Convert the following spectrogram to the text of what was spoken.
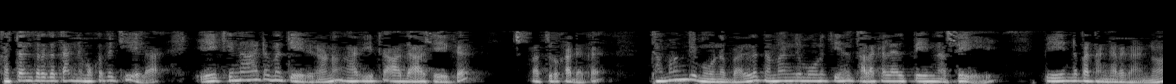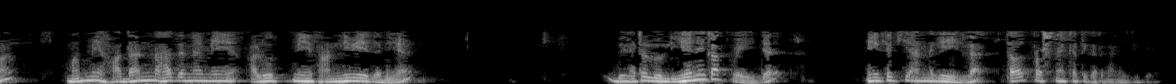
කතන්දර ගතන්නේ මොකද කියලා ඒ කෙනාටම තේරෙනවා නම් හරියට ආදාශයක වතුර කඩක තමන්ගේ මූණ බලලා තමන්ගේ මූණ තියෙන තලකලල් පේන්නසේ පේන්න පටන් අර ගන්නවා මම මේ හදන්න හදන මේ අලුත් මේ sannivedanaya බෙහෙතලු ලියන එකක් වෙයිද මේක කියන්න ගිහිල්ලා තවත් ප්‍රශ්නයක් ඇති කරගන්නයිද කියලා.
